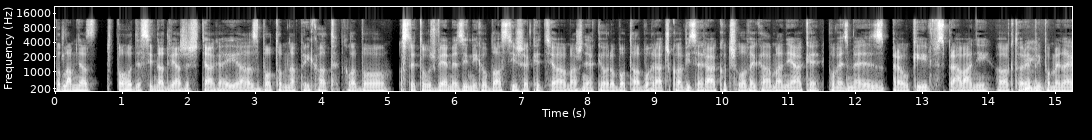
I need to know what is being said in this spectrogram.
podľa mňa v pohode si nadviažeš ťah aj s botom napríklad, lebo vlastne to už vieme z iných oblastí, že keď máš nejakého robota alebo hráčku a vyzerá ako človek a má nejaké povedzme prvky v správaní, ktoré mm-hmm. pripomínajú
